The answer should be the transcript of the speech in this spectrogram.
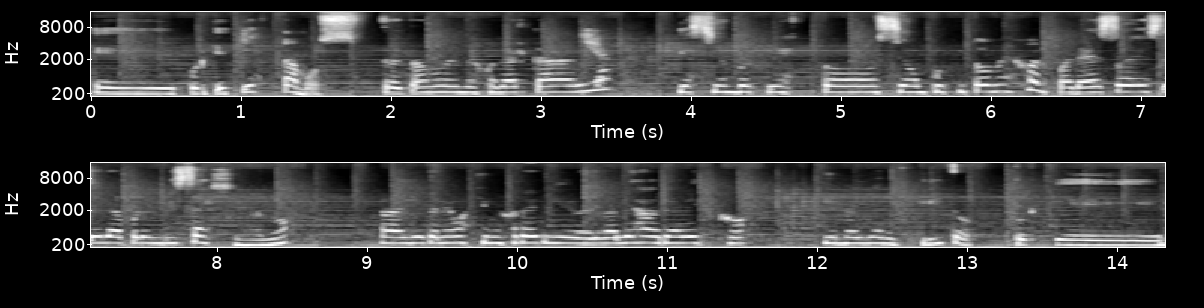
eh, porque aquí estamos tratando de mejorar cada día y haciendo que esto sea un poquito mejor. Para eso es el aprendizaje, ¿no? Cada día tenemos que mejorar y de verdad les agradezco que me hayan escrito porque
